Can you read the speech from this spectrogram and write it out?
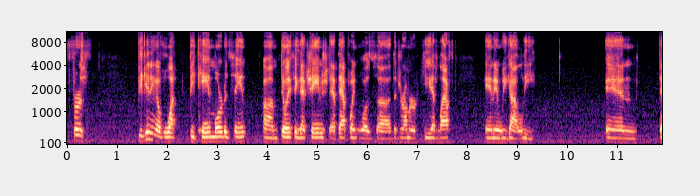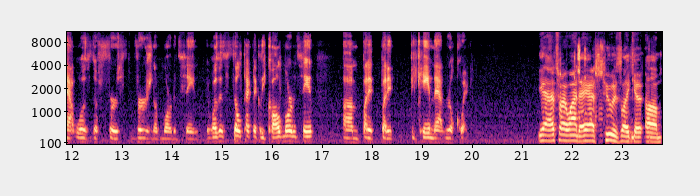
first beginning of what became Morbid Saint. Um, the only thing that changed at that point was uh, the drummer. He had left, and then we got Lee, and that was the first version of Morbid Saint. It wasn't still technically called Morbid Saint, um, but it but it became that real quick. yeah that's what I wanted to ask too is like uh, um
